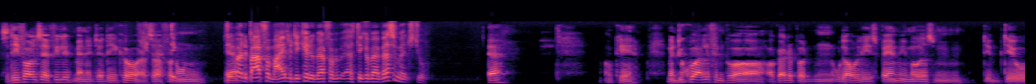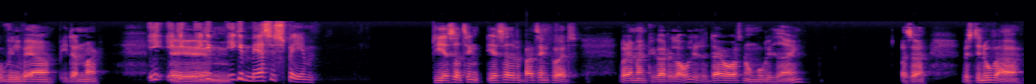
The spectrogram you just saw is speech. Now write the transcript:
Så det er i forhold til affiliate manager.dk, altså for det, nogle... Ja. Det var det bare for mig, men det kan det jo være for, altså det kan være hvad som helst jo. Ja. Okay. Men du kunne aldrig finde på at, at gøre det på den ulovlige spammy måde, som det, det jo ville være i Danmark. I, ikke, øhm, ikke, ikke masse spam. Jeg sad, tænk, jeg sad bare og tænkte på, at hvordan man kan gøre det lovligt, der er jo også nogle muligheder, ikke? Altså, hvis det nu var,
